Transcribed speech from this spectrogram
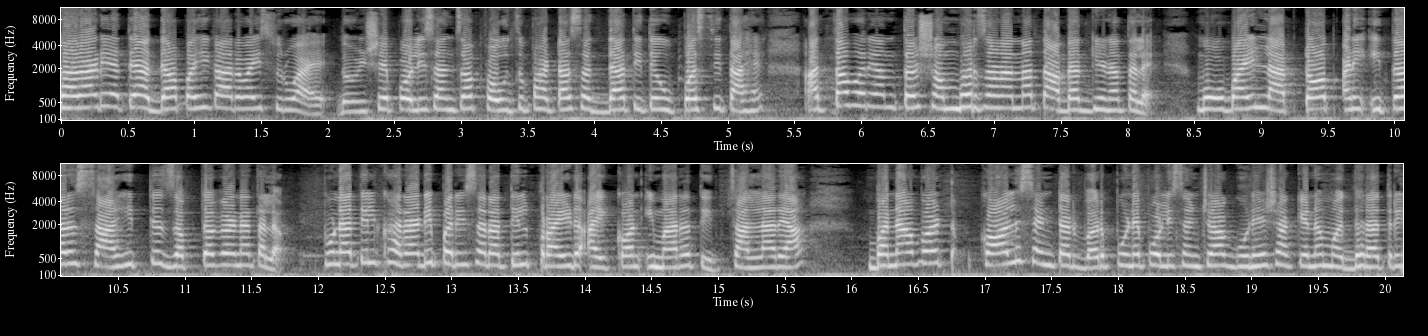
खराडी येथे अद्यापही कारवाई सुरू आहे. दोनशे पोलिसांचा फौज फाटा सध्या तिथे उपस्थित आहे. आतापर्यंत शंभर जणांना ताब्यात घेण्यात आलंय. मोबाईल लॅपटॉप आणि इतर साहित्य जप्त करण्यात आलं. पुण्यातील खराडी परिसरातील प्राईड आयकॉन इमारतीत चालणाऱ्या बनावट कॉल सेंटरवर पुणे पोलिसांच्या गुन्हे शाखेनं मध्यरात्री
